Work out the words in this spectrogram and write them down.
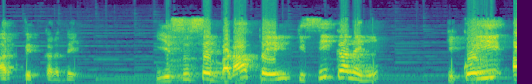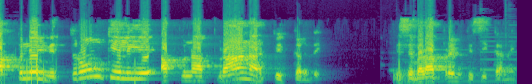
अर्पित कर दे। यीशु से बड़ा प्रेम किसी का नहीं कि कोई अपने मित्रों के लिए अपना प्राण अर्पित कर दे। इससे बड़ा प्रेम किसी का नहीं।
